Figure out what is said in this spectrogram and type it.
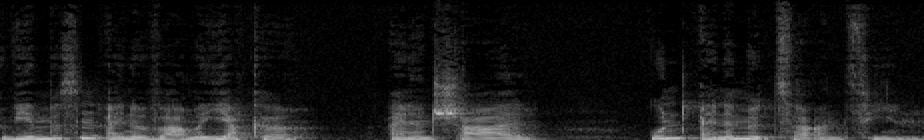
Wir müssen eine warme Jacke, einen Schal und eine Mütze anziehen.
